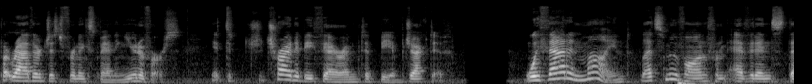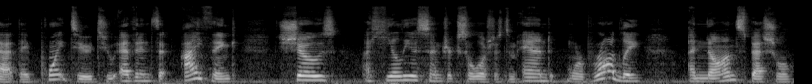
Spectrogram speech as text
but rather just for an expanding universe. To try to be fair and to be objective. With that in mind, let's move on from evidence that they point to to evidence that I think shows a heliocentric solar system and, more broadly, a non special,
